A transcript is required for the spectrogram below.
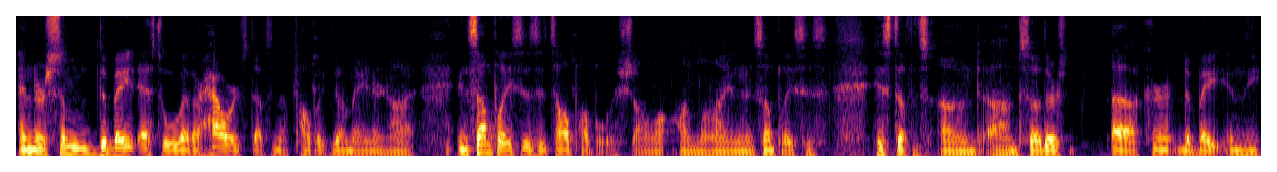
and there's some debate as to whether Howard stuff's in the public domain or not. In some places, it's all published on, online, and in some places, his stuff is owned. Um, so there's a current debate in the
